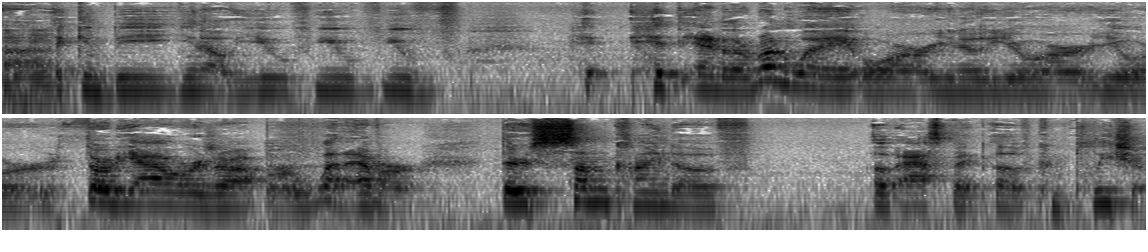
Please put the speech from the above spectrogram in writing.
Uh, it can be, you know, you've you you've hit, hit the end of the runway, or you know, your your thirty hours are up, or whatever. There's some kind of of aspect of completion.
